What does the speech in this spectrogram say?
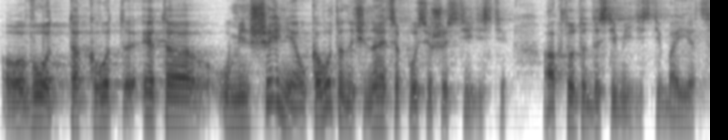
Вот, так вот, это уменьшение у кого-то начинается после 60, а кто-то до 70 боец.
